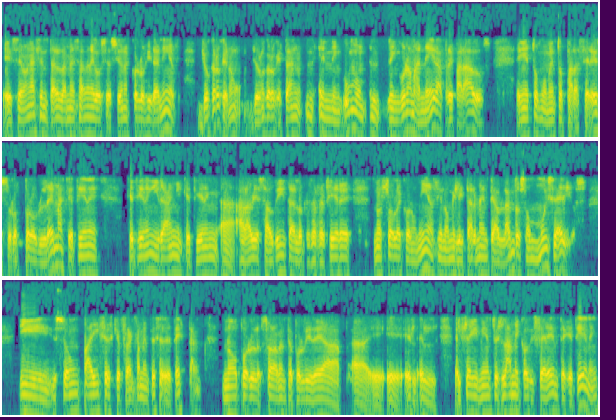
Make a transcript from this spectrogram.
se van a sentar en la mesa de negociaciones con los iraníes? Yo creo que no, yo no creo que están en, ningún, ninguna manera preparados en estos momentos para hacer eso. Los problemas que tiene que tienen Irán y que tienen Arabia Saudita en lo que se refiere no solo a economía, sino militarmente hablando, son muy serios y son países que francamente se detestan no por solamente por la idea, ah, eh, eh, el, el, seguimiento islámico diferente que tienen,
